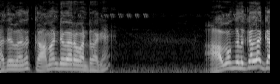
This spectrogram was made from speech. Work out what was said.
அதை வந்து கமெண்ட் வேறு பண்ணுறாங்க அவங்களுக்கெல்லாம் க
